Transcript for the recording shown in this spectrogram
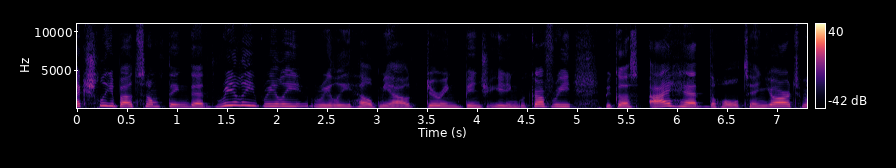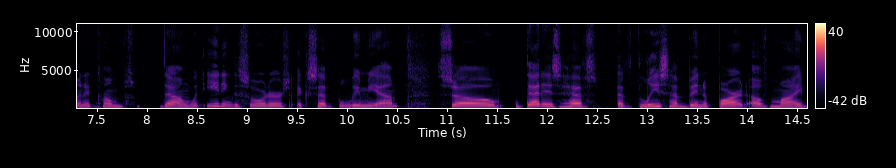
actually about something that really, really, really helped me out during binge eating recovery because I had the whole 10 yards when it comes down with eating disorders except bulimia. So that is have at least have been a part of my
